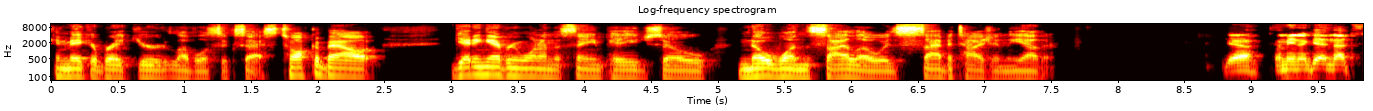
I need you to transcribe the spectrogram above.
can make or break your level of success. Talk about getting everyone on the same page so no one silo is sabotaging the other. Yeah, I mean, again, that's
